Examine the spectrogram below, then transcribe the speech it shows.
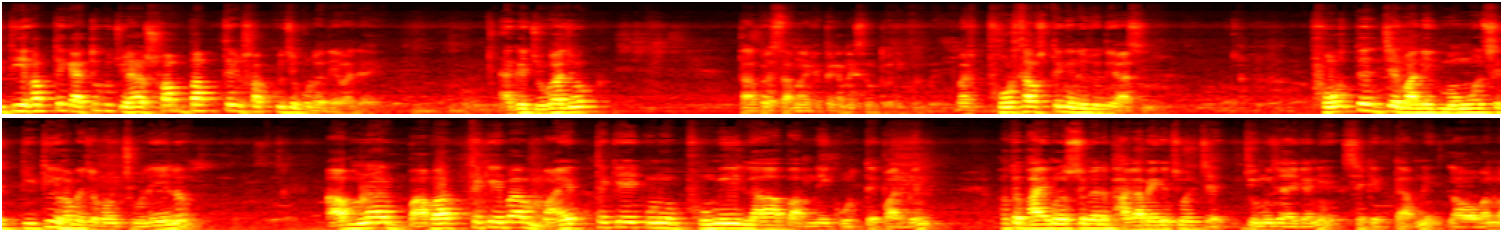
তৃতীয় ভাব থেকে এত কিছু হ্যাঁ সব ভাব থেকে সব কিছু বলে দেওয়া যায়। আগে যোগাযোগ তারপরে আমার ক্ষেত্রে কানেকশন তৈরি করবে। এবার ফোর্থ হাউস থেকে যদি আসি ফোর্থের যে মালিক মঙ্গল, সে তৃতীয়ভাবে যখন চলে এলো, আপনার বাবার থেকে বা মায়ের থেকে কোনো ভূমি, লাভ আপনি করতে পারবেন। হয়তো ভাই বোনের সঙ্গে একটা ভাগাভাগি চলছে, জমি জায়গা নিয়ে, সেক্ষেত্রে আপনি লাভবান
